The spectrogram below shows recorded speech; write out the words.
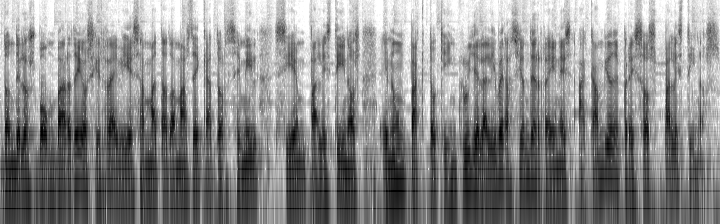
donde los bombardeos israelíes han matado a más de 14.100 palestinos en un pacto que incluye la liberación de rehenes a cambio de presos palestinos.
